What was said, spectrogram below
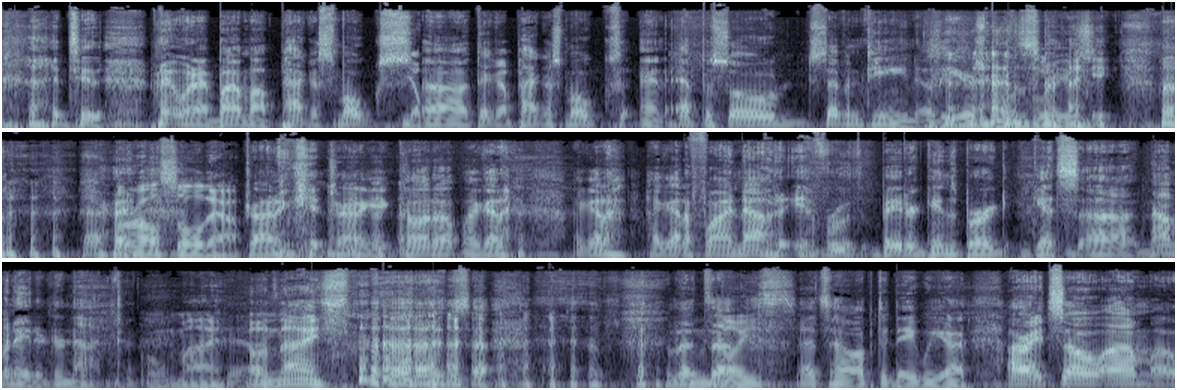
right when I buy my pack of smokes, Yep. uh, take a pack of smokes and episode 17 of the Earspoon, please. We're all sold out. trying to get trying to get caught up. I gotta I gotta I gotta find out if Ruth Bader Ginsburg gets uh, nominated or not. Oh my! Oh, nice. that's how, Nice. that's how up to date we are. All right, so um, uh,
